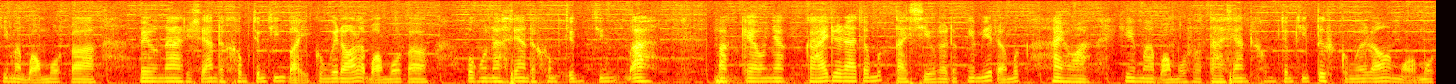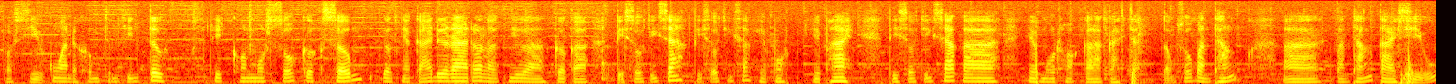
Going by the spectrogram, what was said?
khi mà bỏ một vào Verona thì sẽ ăn được 0.97 cùng với đó là bỏ một vào Bomona sẽ ăn được 0.93 và kèo nhà cái đưa ra cho mức tài xỉu là được niêm yết ở mức hai hòa. Khi mà bỏ một vào tài sẽ ăn 0.94 cùng với đó bỏ một vào xỉu cũng ăn được 0.94 thì còn một số cược sớm được nhà cái đưa ra đó là như là cược uh, tỷ số chính xác tỷ số chính xác hiệp 1 hiệp 2 tỷ số chính xác uh, hiệp 1 hoặc là cả trận tổng số bàn thắng uh, bàn thắng tài xỉu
